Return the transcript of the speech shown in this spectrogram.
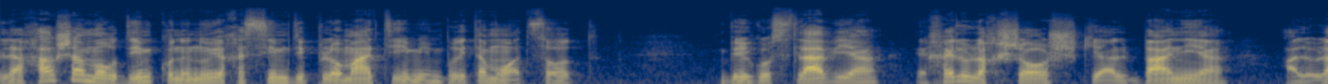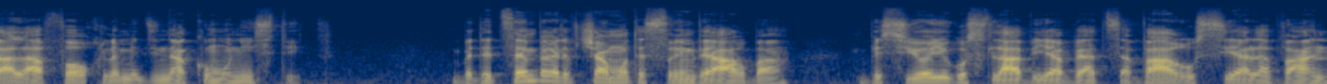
לאחר שהמורדים כוננו יחסים דיפלומטיים עם ברית המועצות, ביוגוסלביה החלו לחשוש כי אלבניה עלולה להפוך למדינה קומוניסטית. בדצמבר 1924, בסיוע יוגוסלביה והצבא הרוסי הלבן,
